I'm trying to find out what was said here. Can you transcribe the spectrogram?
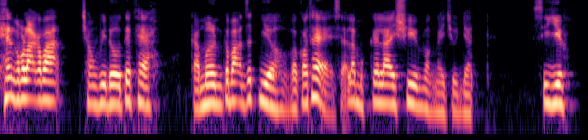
Hẹn gặp lại các bạn trong video tiếp theo. Cảm ơn các bạn rất nhiều và có thể sẽ là một cái livestream vào ngày Chủ nhật. See you.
